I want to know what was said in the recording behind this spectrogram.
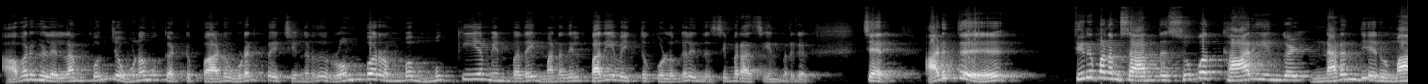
அவர்கள் எல்லாம் கொஞ்சம் உணவு கட்டுப்பாடு உடற்பயிற்சிங்கிறது ரொம்ப ரொம்ப முக்கியம் என்பதை மனதில் பதிய வைத்துக் கொள்ளுங்கள் இந்த சிம்மராசி என்பர்கள். சரி அடுத்து திருமணம் சார்ந்த சுப காரியங்கள் நடந்தேறுமா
